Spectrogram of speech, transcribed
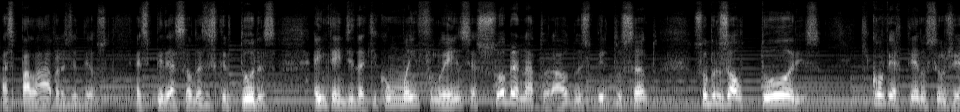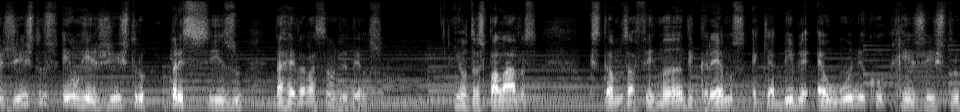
as palavras de Deus. A inspiração das Escrituras é entendida aqui como uma influência sobrenatural do Espírito Santo sobre os autores que converteram seus registros em um registro preciso da revelação de Deus. Em outras palavras, o que estamos afirmando e cremos é que a Bíblia é o único registro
